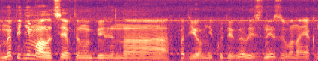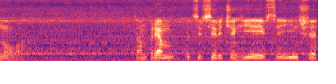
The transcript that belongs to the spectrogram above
Ми піднімали цей автомобіль на підйомнику, дивились знизу, вона як нова. Там прям оці всі речаги і все інше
